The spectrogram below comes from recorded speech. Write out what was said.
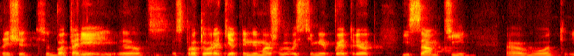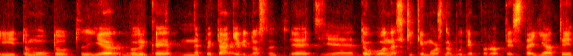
значить, батарей е, з протиракетними можливостями Петріот і сам ті. Е, От і тому тут є велике питання відносно е, того, наскільки можна буде протистояти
